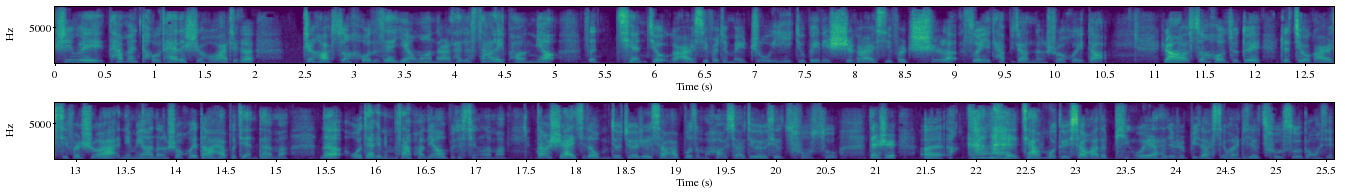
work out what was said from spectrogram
是因为他们投胎的时候啊，这个。正好孙猴子在阎王那儿，他就撒了一泡尿，这前九个儿媳妇就没注意，就被第十个儿媳妇吃了，所以他比较能说会道。然后孙猴子就对这九个儿媳妇说啊：“你们要能说会道还不简单吗？那我再给你们撒泡尿不就行了吗？”当时还记得，我们就觉得这个笑话不怎么好笑，就有些粗俗。但是呃，看来贾母对笑话的品味啊，她就是比较喜欢这些粗俗的东西。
